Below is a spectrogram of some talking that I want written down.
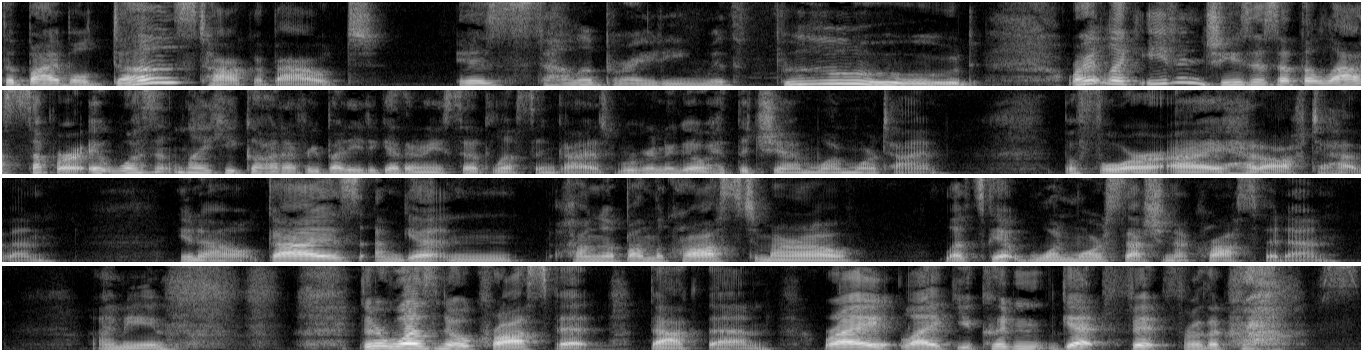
the Bible does talk about is celebrating with food, right? Like even Jesus at the Last Supper, it wasn't like he got everybody together and he said, Listen, guys, we're going to go hit the gym one more time before I head off to heaven. You know, guys, I'm getting hung up on the cross tomorrow. Let's get one more session at CrossFit in. I mean, there was no CrossFit back then, right? Like you couldn't get fit for the cross.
